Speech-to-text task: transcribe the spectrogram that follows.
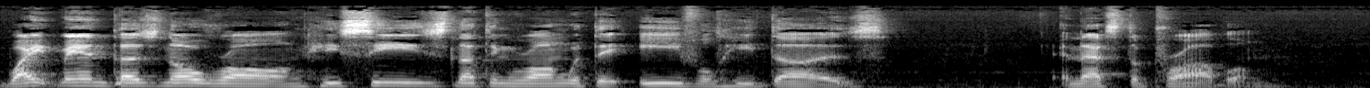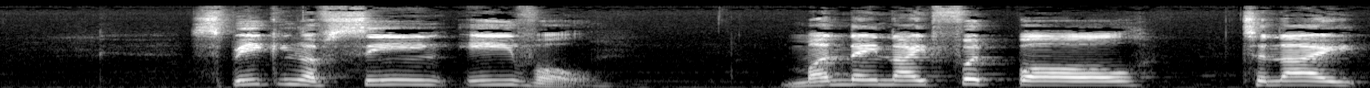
White man does no wrong. He sees nothing wrong with the evil he does. And that's the problem. Speaking of seeing evil, Monday Night Football tonight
